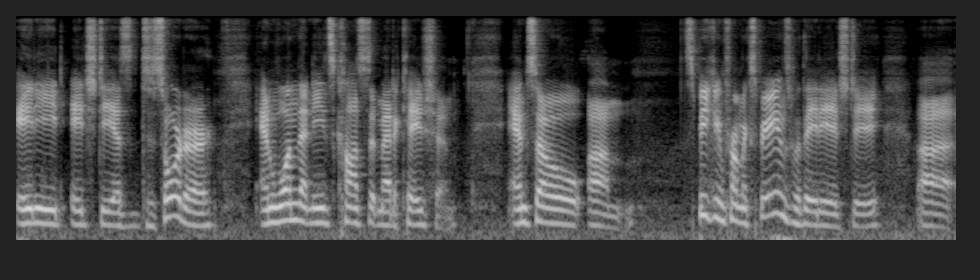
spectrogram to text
ADHD as a disorder and one that needs constant medication. And so, um, speaking from experience with ADHD, because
